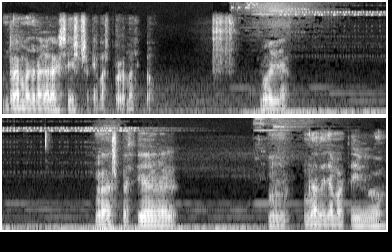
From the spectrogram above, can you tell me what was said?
rama de la galaxia eso sería más problemático. Muy bien. Nada especial. Mm, nada llamativo.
